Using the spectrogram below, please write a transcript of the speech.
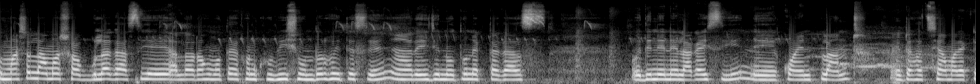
তো মাসাল্লাহ আমার সবগুলা গাছই আল্লাহ রহমতে এখন খুবই সুন্দর হইতেছে। আর এই যে নতুন একটা গাছ ওই দিন এনে লাগাইছি কয়েন প্লান্ট এটা হচ্ছে আমার একটা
